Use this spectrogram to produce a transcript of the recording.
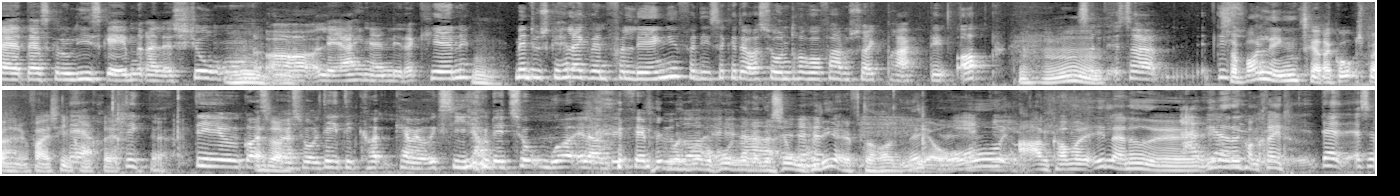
der, der skal du lige skabe en relation mm, og lære hinanden lidt at kende. Mm. Men du skal heller ikke vente for længe, fordi så kan det også undre, hvorfor har du så ikke bragt det op. Mm-hmm. Så, så, det, så hvor længe skal der gå, spørger han jo faktisk helt ja, konkret. Det, ja. det er jo et godt altså, spørgsmål. Det, det kan man jo ikke sige, om det er to uger, eller om det er fem det møder. Det kan man relation bliver efterhånden, ikke? Jo, ja, det kommer et eller andet, øh, ja, et eller andet konkret. Da, altså,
